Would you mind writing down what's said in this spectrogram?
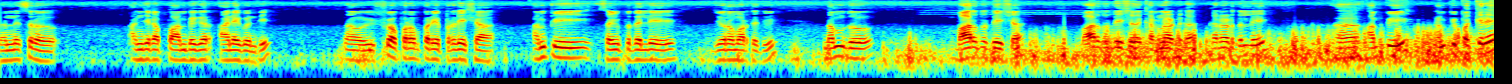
ನನ್ನ ಹೆಸರು ಅಂಜನಪ್ಪ ಅಂಬೇಗರ್ ಆನೆಗೊಂದಿ. ನಾವು ವಿಶ್ವ ಪರಂಪರೆ ಪ್ರದೇಶ ಹಂಪಿ ಸಮೀಪದಲ್ಲಿ ಜೀವನ ಮಾಡ್ತಿದ್ವಿ. ನಮ್ಮದು ಭಾರತ ದೇಶ, ಭಾರತ ದೇಶದ ಕರ್ನಾಟಕ. ಕರ್ನಾಟಕದಲ್ಲಿ ಹಂಪಿ ಹಂಪಿ ಪಕ್ಕನೇ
